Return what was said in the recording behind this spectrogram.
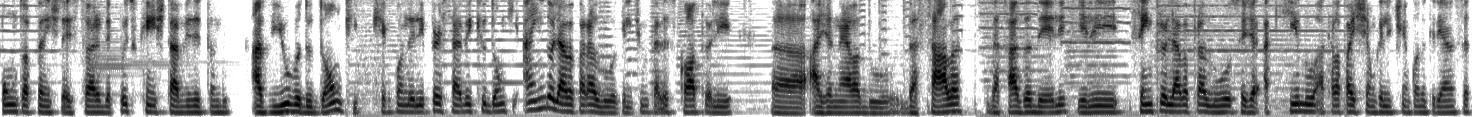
ponto à frente da história, depois que o Kenji está visitando a viúva do Donkey, que é quando ele percebe que o Donkey ainda olhava para a lua, que ele tinha um telescópio ali uh, à janela do, da sala da casa dele, e ele sempre olhava para a lua, ou seja, aquilo, aquela paixão que ele tinha quando criança,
